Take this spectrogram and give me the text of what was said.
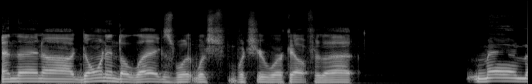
And then uh, going into legs, what what's what's your workout for that? Man,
